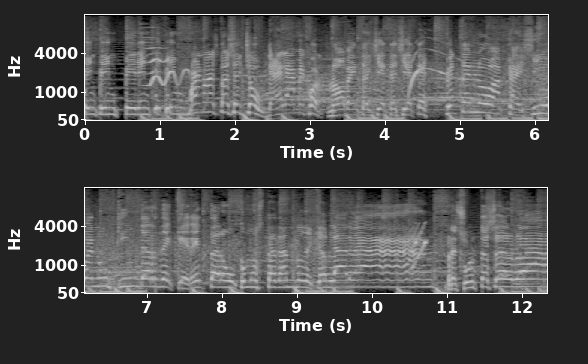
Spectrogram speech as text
pin, pin, pirin, pin, pin. Bueno, esto es el show de la mejor 977. Fíjate lo acaecido en un kinder de Querétaro. ¿Cómo está dando de qué hablar? ¿verdad? Resulta ser, ¿verdad?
